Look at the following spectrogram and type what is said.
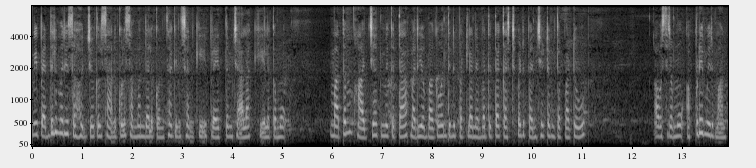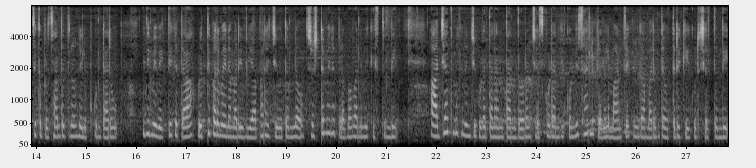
మీ పెద్దలు మరియు సహోద్యోగుల సానుకూల సంబంధాలు కొనసాగించడానికి ప్రయత్నం చాలా కీలకము. మతం ఆధ్యాత్మికత మరియు భగవంతుని పట్ల నిబద్ధత కష్టపడి పనిచేయటంతో పాటు అవసరము. అప్పుడే మీరు మానసిక ప్రశాంతతను నిలుపుకుంటారు. ఇది మీ వ్యక్తిగత వృత్తిపరమైన మరియు వ్యాపార జీవితంలో సృష్టమైన ప్రభావాన్ని మీకు ఇస్తుంది. ఆధ్యాత్మిక నుంచి కూడా తనను తాను దూరం చేసుకోవడానికి కొన్నిసార్లు ప్రజలు మానసికంగా మరింత ఒత్తిడికి గురి చేస్తుంది.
